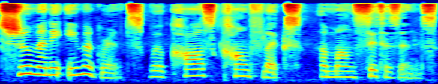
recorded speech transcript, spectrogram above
too many immigrants will cause conflicts among citizens.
